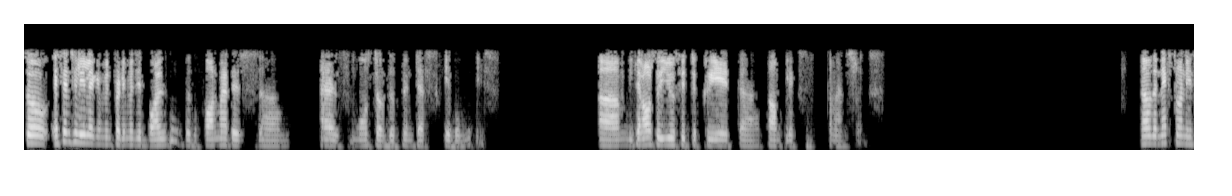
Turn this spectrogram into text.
So essentially like I mean pretty much it boils down to the format is um, has most of the printf capabilities. Um, we can also use it to create uh, complex command strings. Now the next one is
